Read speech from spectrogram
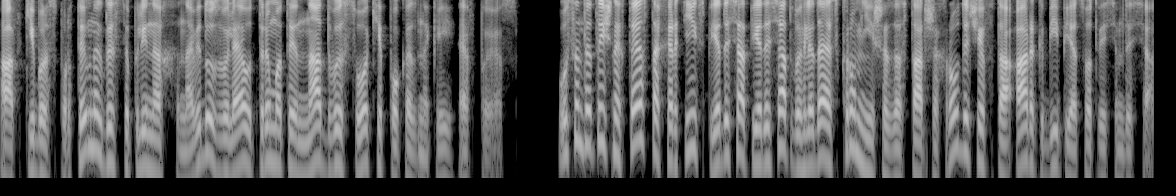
а в кіберспортивних дисциплінах навіть дозволяє отримати надвисокі показники FPS. У синтетичних тестах RTX 5050 виглядає скромніше за старших родичів та ARC B580.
